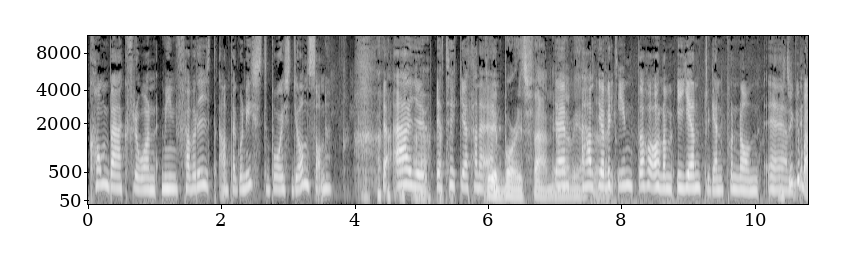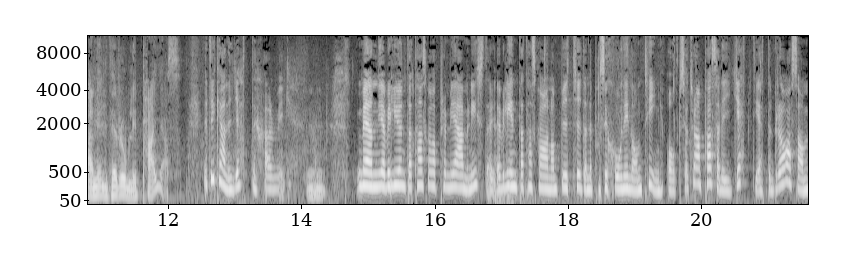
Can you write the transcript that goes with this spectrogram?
comeback från min favoritantagonist Boris Johnson. Jag är ju, jag tycker att han är... Du är Boris-fan, ja, jag, vet, han, jag, jag vill inte ha honom egentligen på någon... Eh, jag tycker bara han är en lite rolig pajas. Jag tycker han är jättecharmig. Mm. Men jag vill ju inte att han ska vara premiärminister. Jag vill inte att han ska ha någon betydande position i någonting. Obs, jag tror han passade jätte, jättebra som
